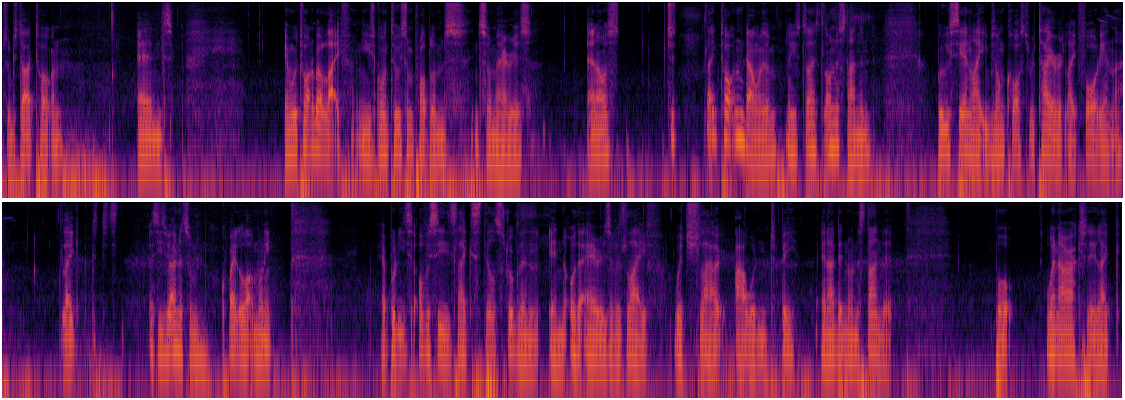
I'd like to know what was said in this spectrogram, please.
so we started talking, and and we were talking about life, and he was going through some problems in some areas, and I was just like talking down with him. He was understanding, but he was saying like he was on course to retire at like forty, and that, like as he's earning some quite a lot of money. Yeah, but he's obviously he's like still struggling in other areas of his life, which like I wouldn't be, and I didn't understand it. But when I actually like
